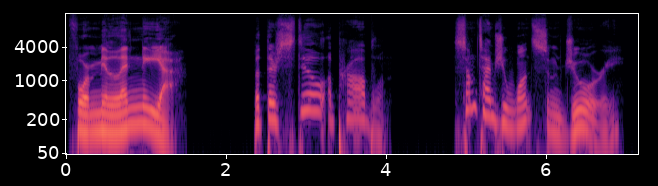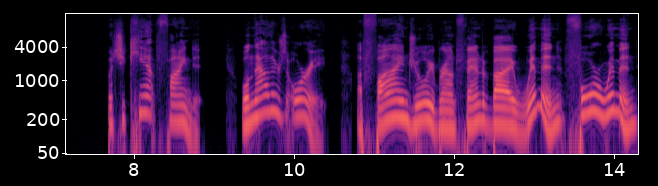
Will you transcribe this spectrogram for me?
for millennia. But there's still a problem. Sometimes you want some jewelry, but you can't find it. Well, now there's Aurate, a fine jewelry brand founded by women for women,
